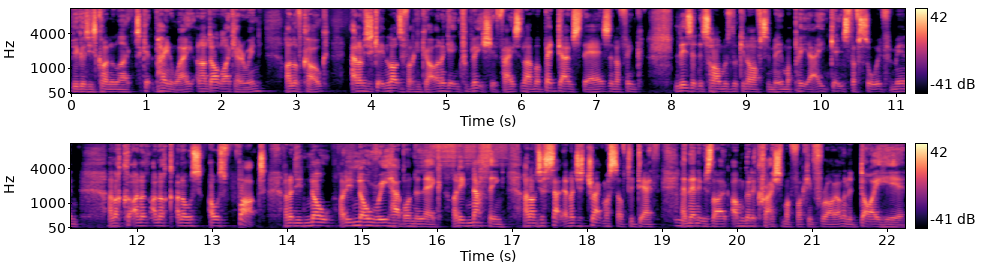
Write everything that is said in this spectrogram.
because he's kind of like to get the pain away. And I don't like heroin. I love coke, and I'm just getting lots of fucking coke, and I'm getting completely shit faced. And I have my bed downstairs, and I think Liz at the time was looking after me, and my PA getting stuff sorted for me, and and I, and I, and I, and I was I was fucked, and I did no I did no rehab on the leg. I did nothing, and I just sat there and I just dragged myself to death. Mm. And then it was like I'm gonna crash my fucking Ferrari. I'm gonna die here.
